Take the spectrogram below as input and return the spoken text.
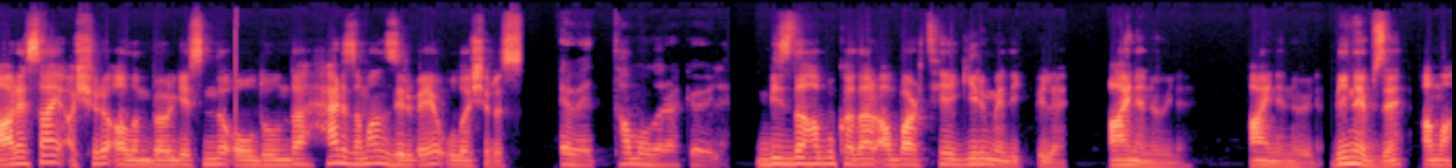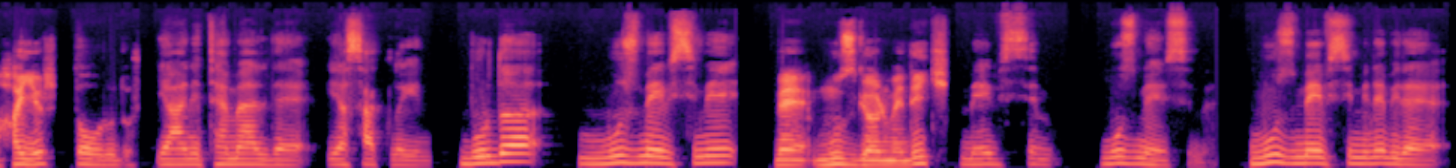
RSI aşırı alım bölgesinde olduğunda her zaman zirveye ulaşırız. Evet tam olarak öyle. Biz daha bu kadar abartıya girmedik bile. Aynen öyle. Aynen öyle. Bir nebze ama hayır Doğrudur. Yani temelde yasaklayın. Burada muz mevsimi ve muz görmedik. mevsim, muz mevsimi. Muz mevsimine bile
